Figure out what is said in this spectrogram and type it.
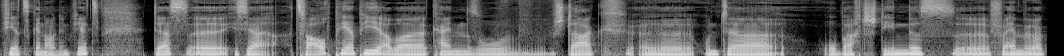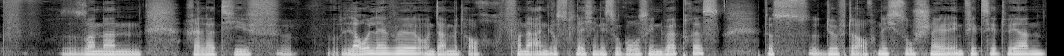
Vierz, genau, den Vierz. Das äh, ist ja zwar auch PHP, aber kein so stark äh, unter Obacht stehendes äh, Framework, sondern relativ Low-Level und damit auch von der Angriffsfläche nicht so groß wie ein WordPress. Das dürfte auch nicht so schnell infiziert werden.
